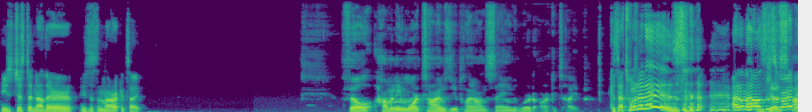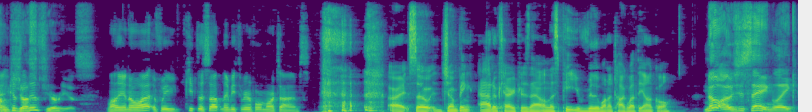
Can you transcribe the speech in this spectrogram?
he's just another he's just another archetype. Phil, how many more times do you plan on saying the word archetype? Because that's what it is. I don't know how else to describe I'm it. Because just it is curious. Well, you know what? If we keep this up, maybe three or four more times. All right. So jumping out of characters now, unless Pete, you really want to talk about the uncle. No, I was just saying, like,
